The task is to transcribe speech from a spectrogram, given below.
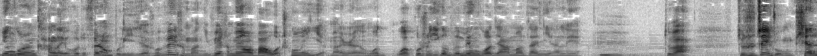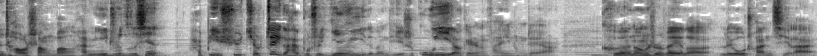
英国人看了以后就非常不理解，说为什么你为什么要把我称为野蛮人？我我不是一个文明国家吗？在你眼里，嗯对吧？就是这种天朝上邦还迷之自信，还必须就这个还不是音译的问题，是故意要给人翻译成这样，可能是为了流传起来，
